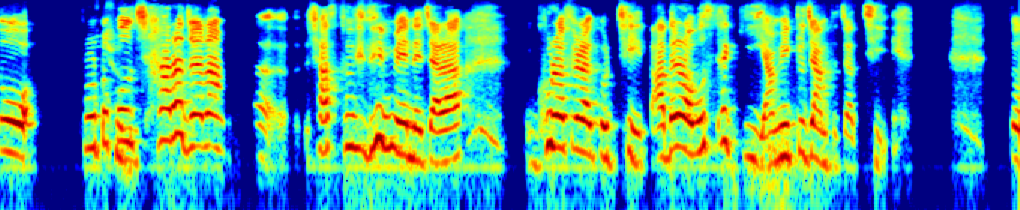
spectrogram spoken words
তো প্রোটোকল ছাড়া যারা স্বাস্থ্যবিধি মেনে যারা ঘোরাফেরা করছি তাদের অবস্থা কি? আমি একটু জানতে চাচ্ছি। তো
